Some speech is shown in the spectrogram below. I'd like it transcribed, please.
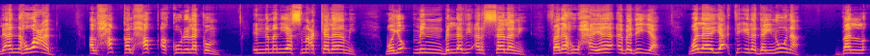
لأنه وعد الحق الحق أقول لكم إن من يسمع كلامي ويؤمن بالذي أرسلني فله حياة أبدية ولا ياتي إلى دينونة بل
